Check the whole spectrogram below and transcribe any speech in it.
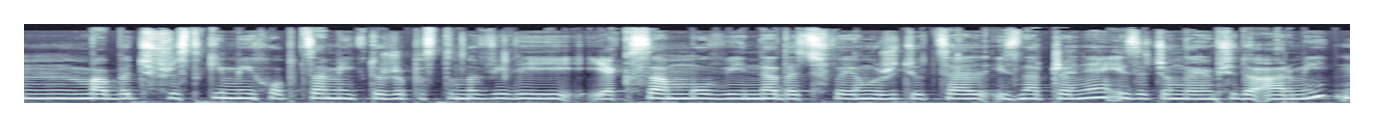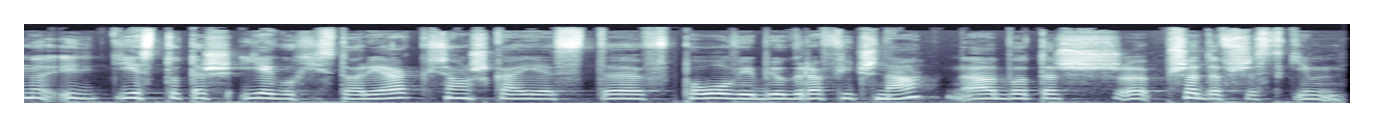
mm, ma być wszystkimi chłopcami, którzy którzy postanowili, jak sam mówi, nadać swojemu życiu cel i znaczenie i zaciągają się do armii. No i jest to też jego historia. Książka jest e, w połowie biograficzna, albo też e, przede wszystkim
